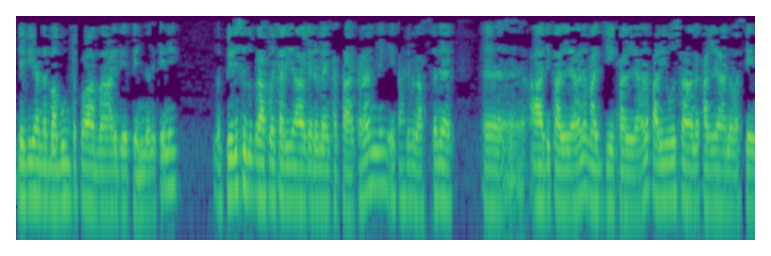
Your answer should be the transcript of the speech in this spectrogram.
දෙවියන්ට බඹුන්ට පවා මාර්ගය පෙන්වන කෙනෙක්. පිරිසුදු බ්‍රහ්මචර්යාව ගැන මම කතා කරන්නේ. ඒක හරිම ලස්සන ආදි කල්යාණ, මජ්ජී කල්යාණ, පරිෝසాన කල්යාණ වශයෙන්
